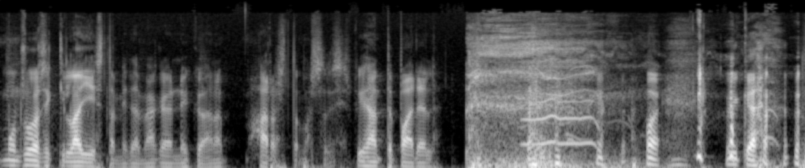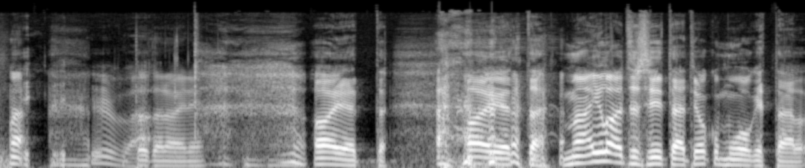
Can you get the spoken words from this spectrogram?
mun suosikkilajista, mitä mä käyn nykyään harrastamassa, siis vihantte padel? Vai mikä? Mä, Hyvä. tota noin, niin. Ai että, ai että. Mä iloitsen siitä, että joku muukin täällä,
